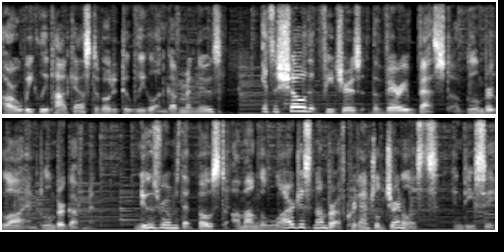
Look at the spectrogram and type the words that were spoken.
our weekly podcast devoted to legal and government news, it's a show that features the very best of Bloomberg Law and Bloomberg Government, newsrooms that boast among the largest number of credentialed journalists in DC.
